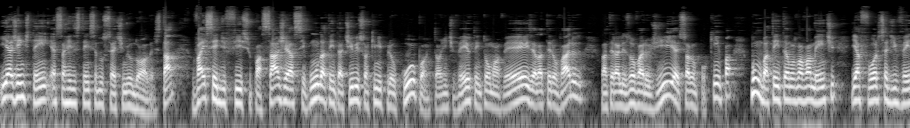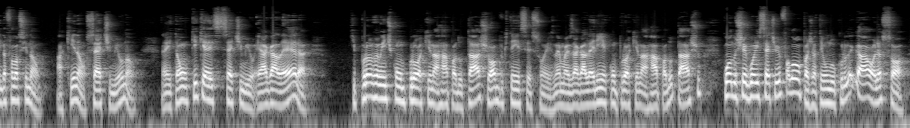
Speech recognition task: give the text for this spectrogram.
e a gente tem essa resistência dos 7 mil dólares, tá? Vai ser difícil passar, já é a segunda tentativa, isso aqui me preocupa. Então a gente veio, tentou uma vez, ela vários, lateralizou vários dias, sobe um pouquinho, pá, pumba, tentamos novamente e a força de venda falou assim: não, aqui não, 7 mil não. Né? Então o que, que é esse 7 mil? É a galera que provavelmente comprou aqui na rapa do tacho, óbvio que tem exceções, né? Mas a galerinha comprou aqui na rapa do tacho, quando chegou em 7 mil falou: opa, já tem um lucro legal, olha só.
